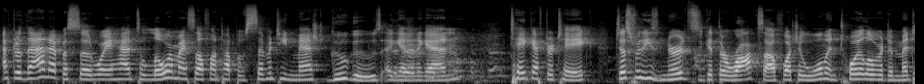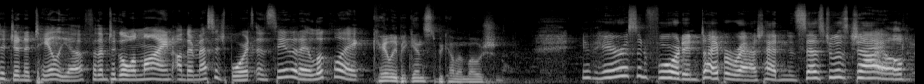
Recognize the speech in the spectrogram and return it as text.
After that episode where I had to lower myself on top of 17 mashed goo goos again and again, take after take, just for these nerds to get their rocks off, watch a woman toil over demented genitalia, for them to go online on their message boards and say that I look like. Kaylee begins to become emotional. If Harrison Ford in Diaper Rash had an incestuous child.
